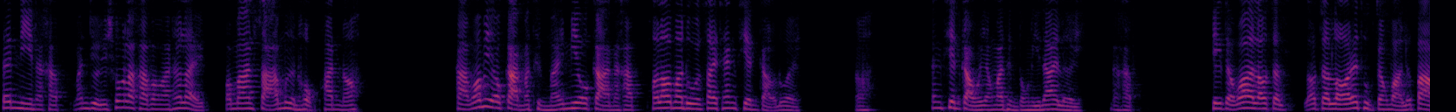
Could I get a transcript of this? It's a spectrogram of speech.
เส้นนี้นะครับ มันอยู่ในช่วงราคาประมาณเท่าไหร่ ประมาณสามหมื่นหกพันเนาะ ถามว่ามีโอกาสมาถึงไหมมีโอกาสนะครับ เพราะเรามาดูไส้แท่งเทียนเก่าด้วย เนาะ แท่งเทียนเก่ายังมาถึงตรงนี้ได้เลยนะครับ เพียงแต่ว่าเราจะเราจะรอได้ถูกจังหวะหรือเปล่า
